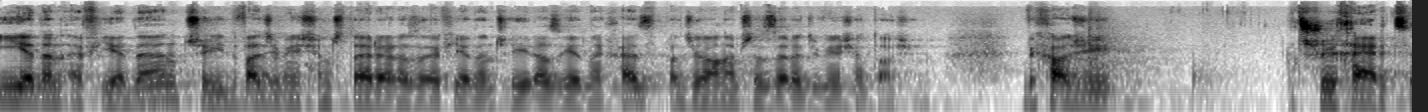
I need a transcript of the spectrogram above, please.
I1 F1, czyli 2,94 razy F1, czyli razy 1 Hz, podzielone przez 0,98. Wychodzi 3 Hz,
